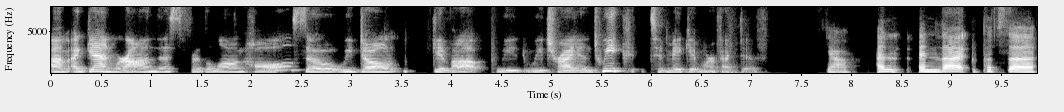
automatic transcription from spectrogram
Um, again we're on this for the long haul so we don't give up. We we try and tweak to make it more effective. Yeah and and that puts the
